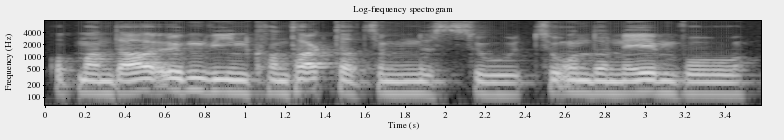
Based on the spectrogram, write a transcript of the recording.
ob man da irgendwie einen Kontakt hat, zumindest zu, zu Unternehmen, wo,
